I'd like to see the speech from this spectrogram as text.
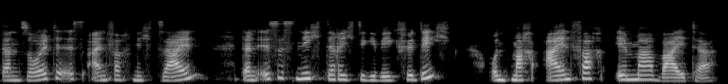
dann sollte es einfach nicht sein, dann ist es nicht der richtige Weg für dich und mach einfach immer weiter.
